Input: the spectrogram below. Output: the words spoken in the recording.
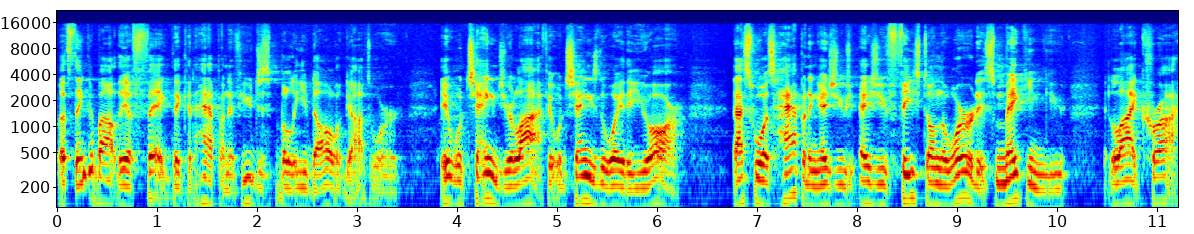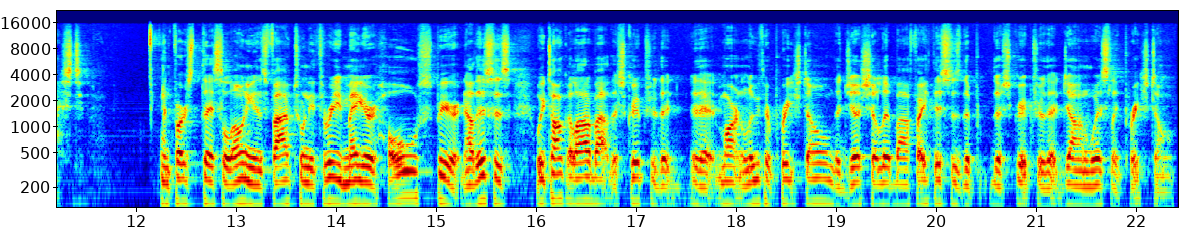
But think about the effect that could happen if you just believed all of God's word. It will change your life. It will change the way that you are. That's what's happening as you as you feast on the word. It's making you like Christ. In 1 Thessalonians 5.23, may your whole spirit. Now this is, we talk a lot about the scripture that, that Martin Luther preached on, the just shall live by faith. This is the, the scripture that John Wesley preached on.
